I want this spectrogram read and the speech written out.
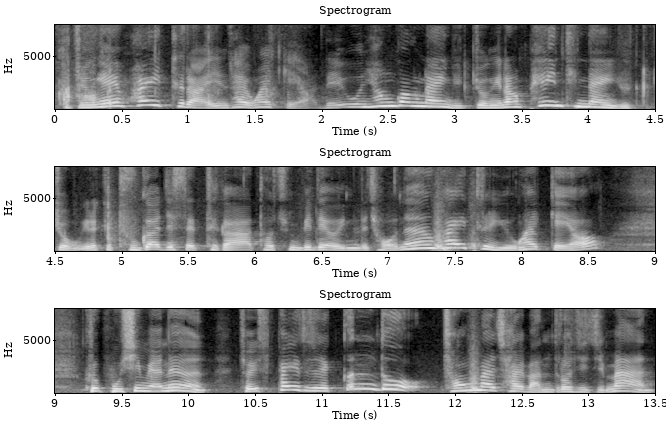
그 중에 화이트 라인 사용할게요. 네온 형광 라인 6종이랑 페인팅 라인 6종 이렇게 두 가지 세트가 더 준비되어 있는데 저는 화이트를 이용할게요. 그리고 보시면은 저희 스파이더 젤 끈도 정말 잘 만들어지지만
